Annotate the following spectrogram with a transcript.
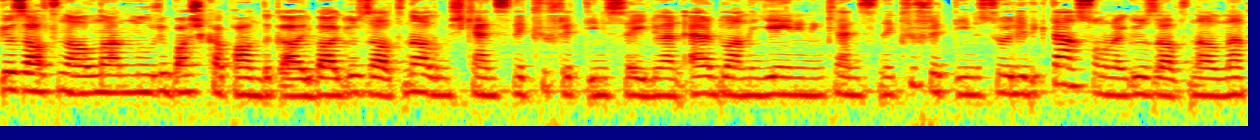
gözaltına alınan Nuri Başkapan'dı galiba gözaltına alınmış kendisine küfrettiğini söyleyen Erdoğan'ın yeğeninin kendisine küfrettiğini söyledikten sonra gözaltına alınan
